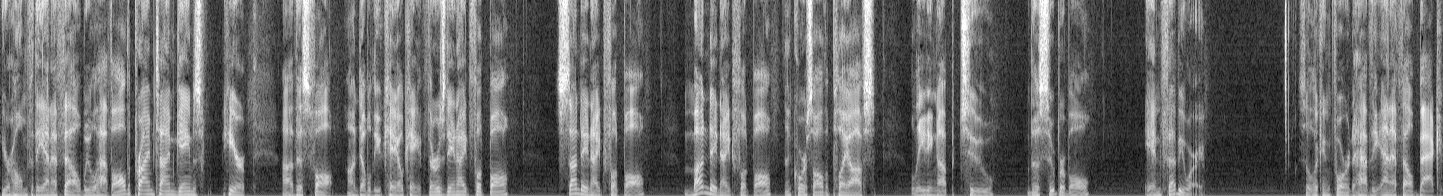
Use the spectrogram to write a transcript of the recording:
Your home for the NFL. We will have all the primetime games here uh, this fall on WKOK. Thursday night football, Sunday night football, Monday Night Football, and of course, all the playoffs leading up to the Super Bowl in February. So, looking forward to have the NFL back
